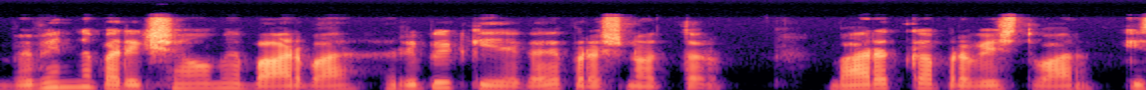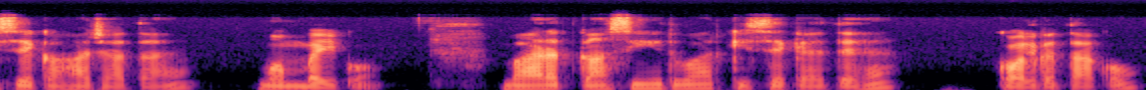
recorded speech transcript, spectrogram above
विभिन्न परीक्षाओं में बार बार रिपीट किए गए प्रश्नोत्तर। भारत का प्रवेश द्वार किसे कहा जाता है? मुंबई को। भारत का सिंह द्वार किसे कहते हैं? कोलकाता को।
